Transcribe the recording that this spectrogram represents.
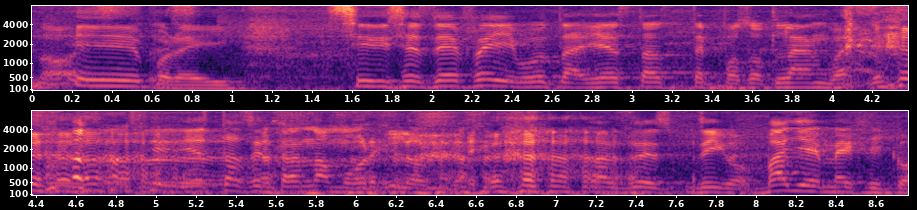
¿no? Eh, Es- por es- ahí. Sí, dices DF y puta, ya estás Tepozotlán, güey. Sí, ya estás entrando a Morelos, güey. Entonces, digo, Valle de México.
